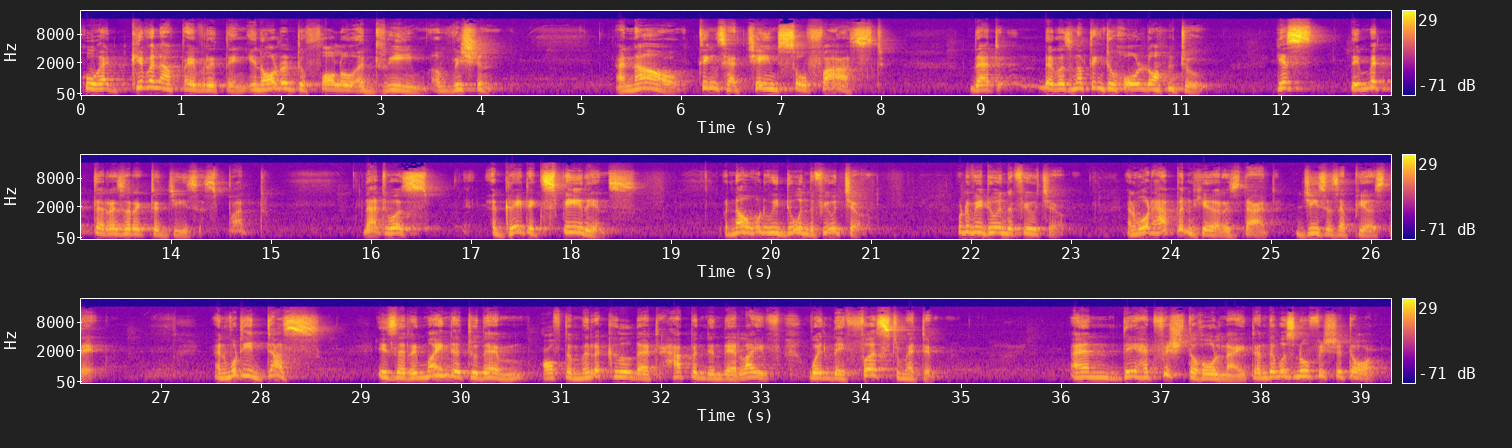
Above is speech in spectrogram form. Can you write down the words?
who had given up everything in order to follow a dream, a vision. And now things had changed so fast that there was nothing to hold on to. Yes, they met the resurrected Jesus, but that was a great experience. But now, what do we do in the future? What do we do in the future? And what happened here is that Jesus appears there. And what he does is a reminder to them of the miracle that happened in their life when they first met him. And they had fished the whole night, and there was no fish at all.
